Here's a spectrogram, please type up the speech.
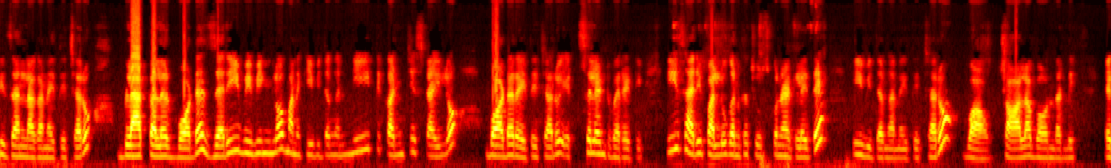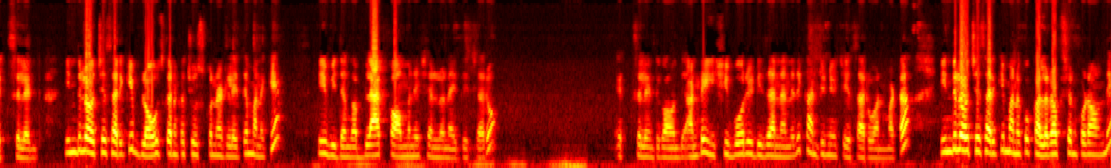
డిజైన్ లాగానైతే ఇచ్చారు. బ్లాక్ కలర్ బార్డర్ జరీ వివింగ్లో మనకి ఈ విధంగా నీట్ కంచి స్టైల్లో బార్డర్ అయితే ఇచ్చారు. ఎక్సలెంట్ వెరైటీ ఈ శారీ పళ్ళు కనుక చూసుకున్నట్లయితే ఈ విధంగానైతే ఇచ్చారు. వావ్ చాలా బాగుందండి. ఎక్సలెంట్ ఇందులో వచ్చేసరికి బ్లౌజ్ కనుక చూసుకున్నట్లయితే మనకి ఈ విధంగా బ్లాక్ కాంబినేషన్లోనైతే ఇచ్చారు. ఎక్సలెంట్గా ఉంది. అంటే ఈ షిబోరి డిజైన్ అనేది కంటిన్యూ చేశారు అనమాట ఇందులో వచ్చేసరికి మనకు కలర్ ఆప్షన్ కూడా ఉంది.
